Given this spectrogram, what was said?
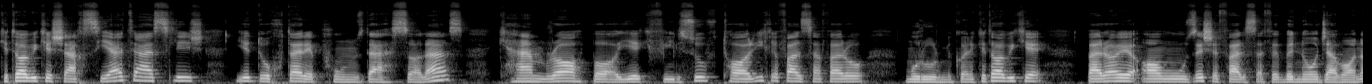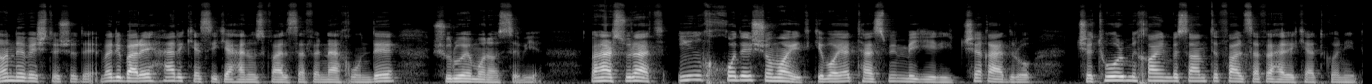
کتابی که شخصیت اصلیش یه دختر 15 ساله است که همراه با یک فیلسوف تاریخ فلسفه رو مرور می‌کنه. کتابی که برای آموزش فلسفه به نوجوانان نوشته شده ولی برای هر کسی که هنوز فلسفه نخونده شروع مناسبیه. و هر صورت این خود شمایید که باید تصمیم بگیرید چقدر رو چطور می‌خواین به سمت فلسفه حرکت کنید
